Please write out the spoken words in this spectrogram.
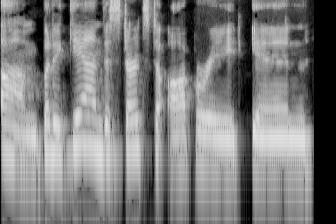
um, but again, this starts to operate in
